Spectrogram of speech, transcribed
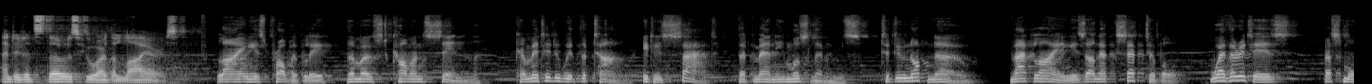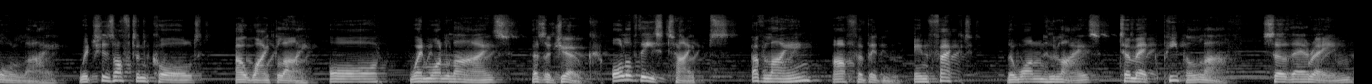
and it is those who are the liars. Lying is probably the most common sin committed with the tongue. It is sad that many Muslims to do not know that lying is unacceptable, whether it is a small lie, which is often called a white lie, or when one lies as a joke. All of these types of lying are forbidden. In fact, the one who lies to make people laugh, so their aim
